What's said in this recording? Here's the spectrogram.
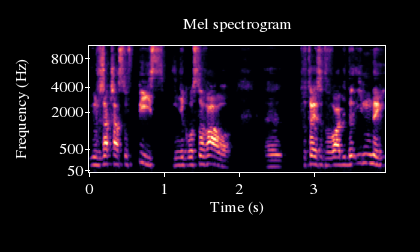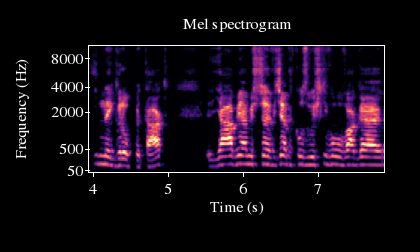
już za czasów PiS i nie głosowało. Tutaj jest odwołanie do innej, innej grupy, tak? Ja miałem jeszcze, widziałem taką złośliwą uwagę,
